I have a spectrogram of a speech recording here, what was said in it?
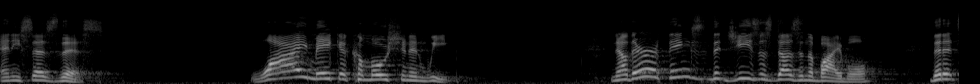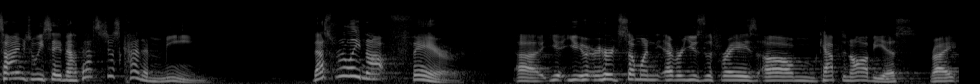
and he says this Why make a commotion and weep? Now, there are things that Jesus does in the Bible that at times we say, now that's just kind of mean. That's really not fair. Uh, you, you, heard someone ever use the phrase um, Captain Obvious, right?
